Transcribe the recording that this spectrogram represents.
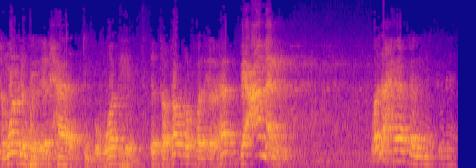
لمواجهة الإلحاد ومواجهة التطرف والإرهاب بعمل. ولا حياة للممكنات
